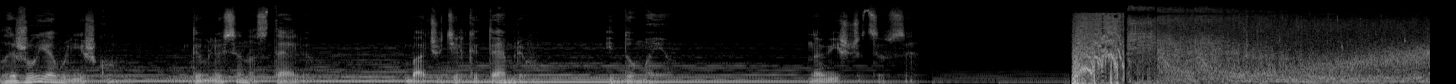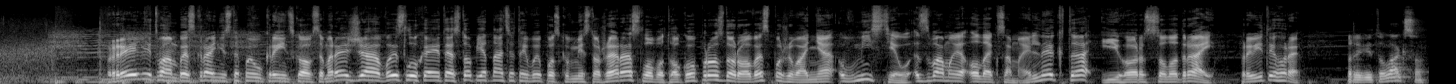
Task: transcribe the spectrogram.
Лежу я в ліжку, дивлюся на стелю, бачу тільки темряву і думаю, навіщо це все? Привіт вам, безкрайні степи українського всемережжя. Ви слухаєте 115-й випуск в місто Жера Словотоку про здорове споживання в містів. З вами Олекса Мельник та Ігор Солодрай. Привіт, Ігоре. Привіт, Олексо.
